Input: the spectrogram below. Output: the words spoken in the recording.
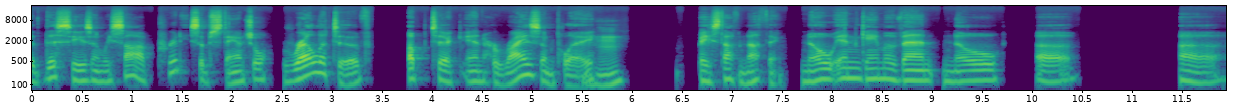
that this season we saw a pretty substantial relative uptick in Horizon play Mhm. Based off nothing. No in-game event, no uh uh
